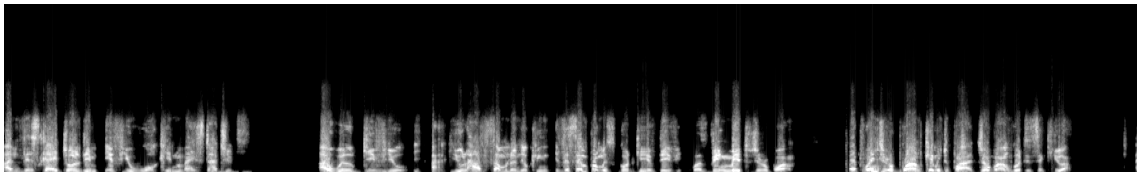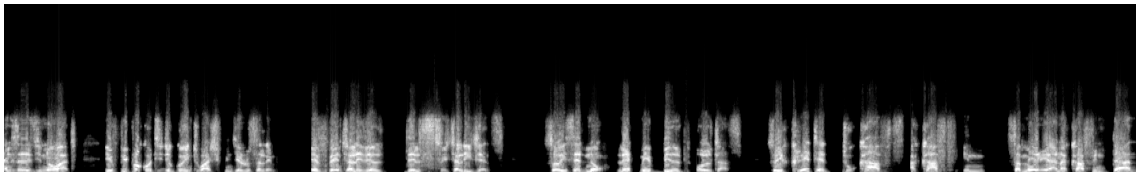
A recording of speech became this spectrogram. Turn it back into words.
And this guy told him, if you walk in my statutes, I will give you, uh, you'll have someone on your king. It's the same promise God gave David, was being made to Jeroboam. But when Jeroboam came into power, Jeroboam got insecure. And he says, you know what? If people continue going to worship in Jerusalem, eventually they'll, they'll switch allegiance. So he said, no, let me build altars. So he created two calves, a calf in Samaria and a calf in Dan,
